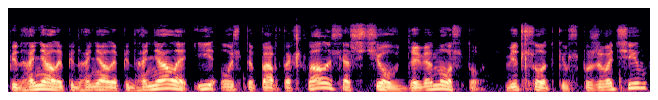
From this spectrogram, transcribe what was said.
Підганяли, підганяли, підганяли, і ось тепер так склалося, що в 90% споживачів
